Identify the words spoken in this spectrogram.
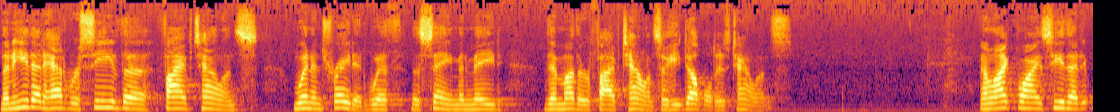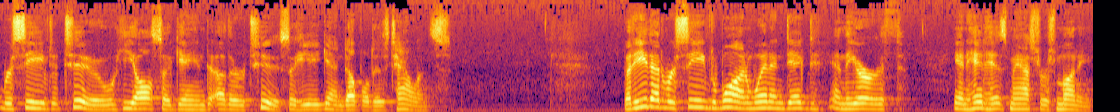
Then he that had received the five talents went and traded with the same and made them other five talents. So he doubled his talents. And likewise, he that received two, he also gained other two. So he again doubled his talents. But he that received one went and digged in the earth and hid his master's money.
